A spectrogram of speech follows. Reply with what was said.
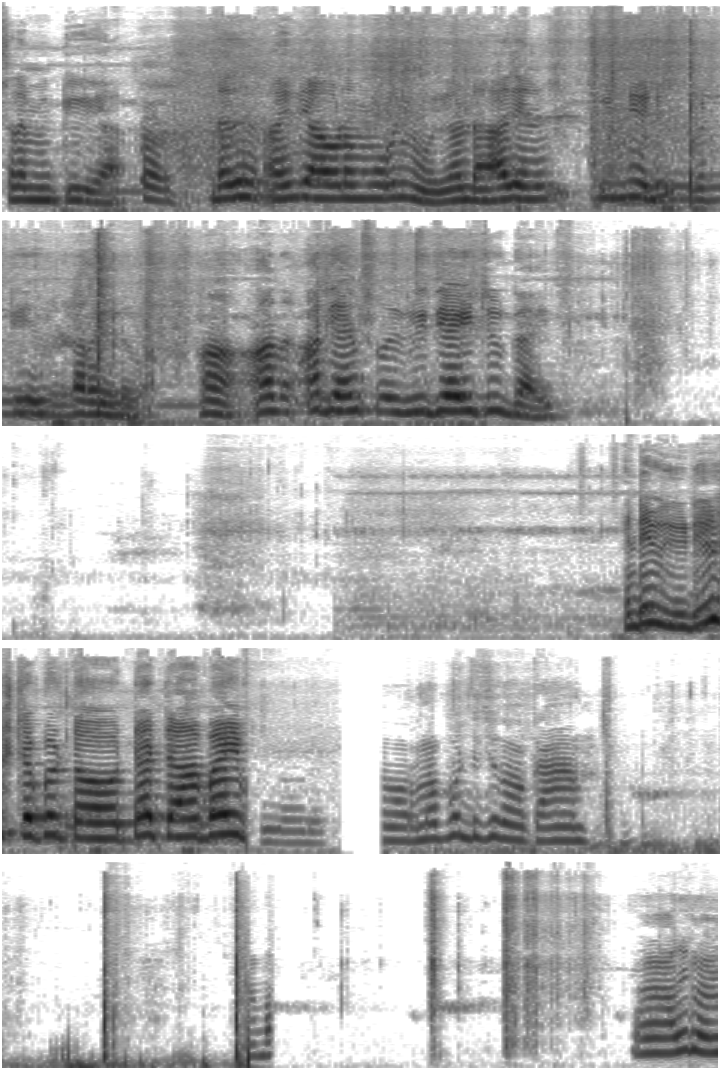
ശ്രമിക്കുക അത് അതിന്റെ അവിടെ മുറിഞ്ഞു പോയി. അതുകൊണ്ട് ആദ്യം പിന്നീട് വെട്ടി കറയിടുക ആ അത് അത് ഞാൻ വിജയിച്ചു ഗൈസ് എന്റെ വീഡിയോ ഇഷ്ടപ്പെട്ടോ? Tata bye. ഓർമ്മ പൊട്ടിച്ച് നോക്കാം. ആദ്യം നമ്മൾ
